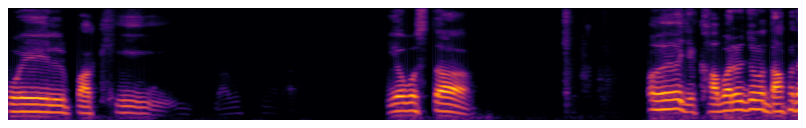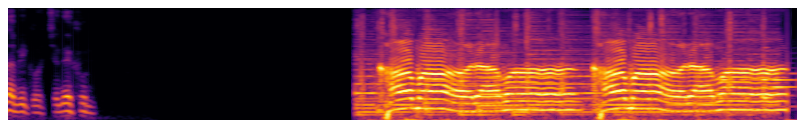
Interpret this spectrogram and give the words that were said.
কোয়েল পাখি। কি অবস্থা? ওই যে খাবারের জন্য দাপাদাপি করছে দেখুন। খামার আমার খামার আমার।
